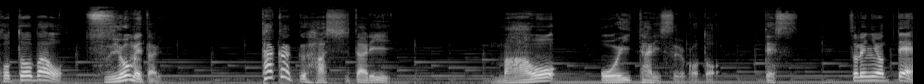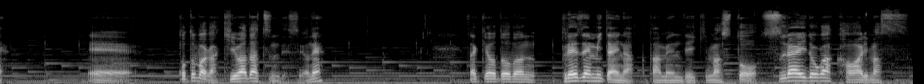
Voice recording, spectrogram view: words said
言葉を強めたり高く発したり間を置いたりすることです。それによって、えー、言葉が際立つんですよね。先ほどのプレゼンみたいな場面でいきますとスライドが変わります。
